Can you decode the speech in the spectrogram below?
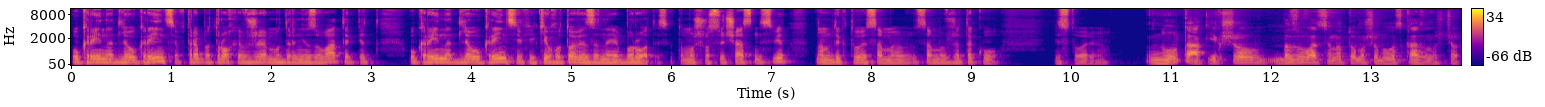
Україна для українців, треба трохи вже модернізувати під Україна для українців, які готові за неї боротися. Тому що сучасний світ нам диктує саме, саме вже таку історію. Ну так, якщо базуватися на тому, що було сказано, що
